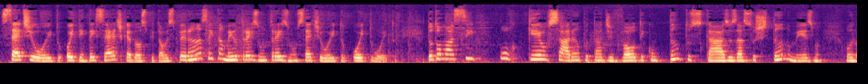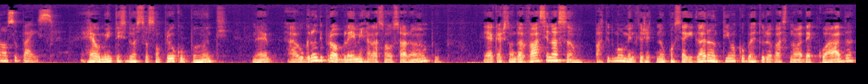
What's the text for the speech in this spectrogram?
7887, que é do Hospital Esperança, e também o 3131 7888. Doutor Moacir, por que o sarampo está de volta e com tantos casos, assustando mesmo o nosso país? Realmente tem sido uma situação preocupante. Né? O grande problema em relação ao sarampo é a questão da vacinação. A partir do momento que a gente não consegue garantir uma cobertura vacinal adequada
